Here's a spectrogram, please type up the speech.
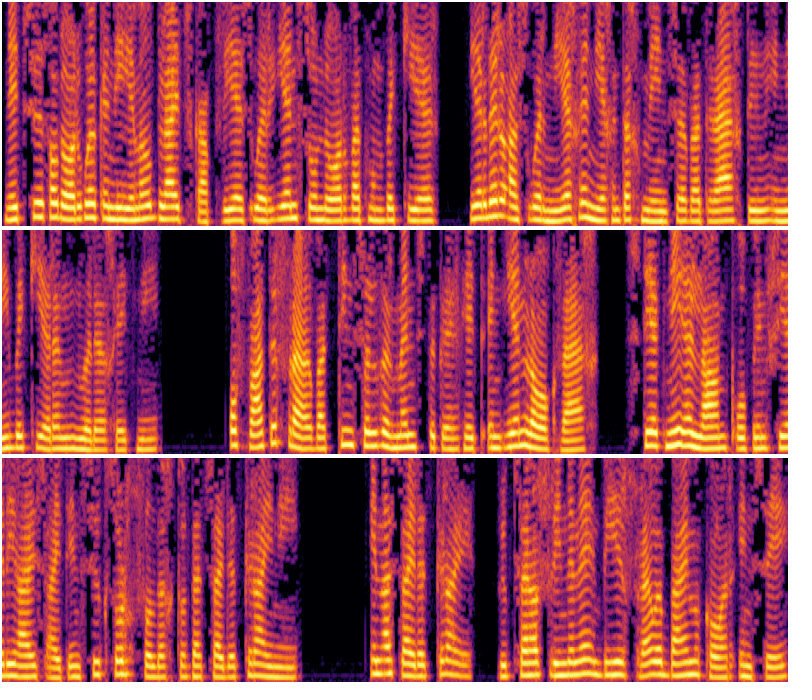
net so sal daar ook in die hemel blijdschap wees oor een sondaar wat hom bekeer, eerder as oor 99 mensen wat recht doen en nie bekering nodig het nie. Of wat vrouw wat 10 zilvermunstukken het en een raak weg, steek nie een lamp op en veer die huis uit en soek zorgvuldig totdat zij dit kry nie. En as sy dit kry, roep sy haar vrienden en biervrouwen bij mekaar en sê,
